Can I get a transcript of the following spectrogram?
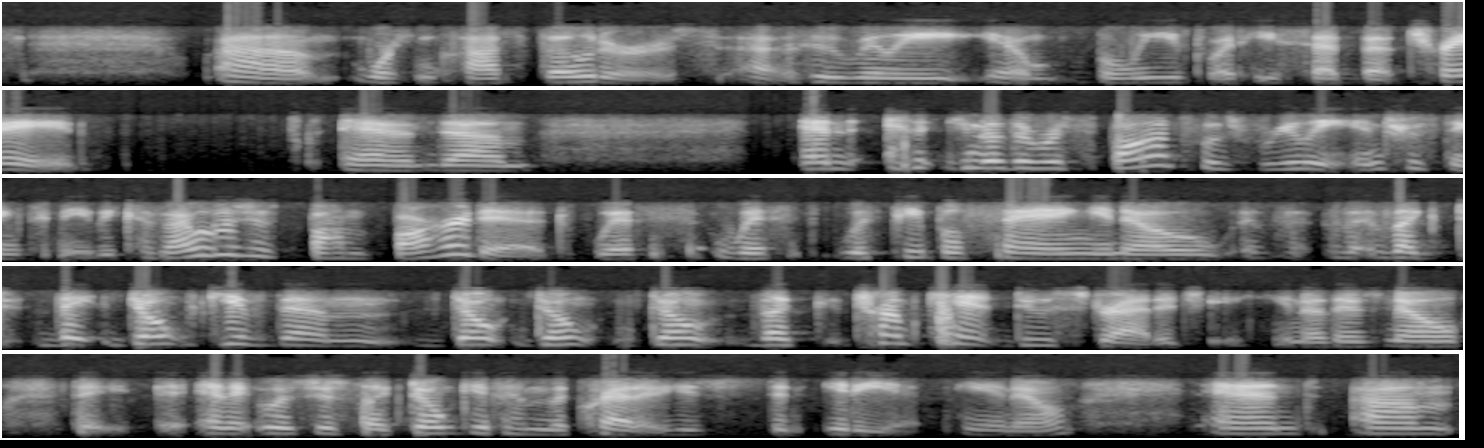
um, working class voters uh, who really, you know, believed what he said about trade. And um, and, and you know the response was really interesting to me because I was just bombarded with with with people saying you know like they don't give them don't don't don't like Trump can't do strategy. You know there's no they, and it was just like don't give him the credit. He's just an idiot you know? And um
